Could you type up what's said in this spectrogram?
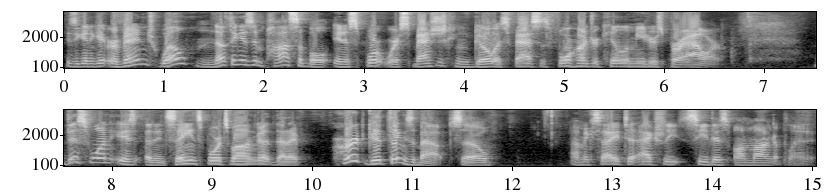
is he going to get revenge? Well, nothing is impossible in a sport where smashes can go as fast as 400 kilometers per hour. This one is an insane sports manga that I've heard good things about, so I'm excited to actually see this on Manga Planet.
